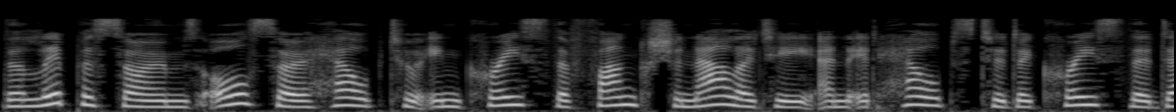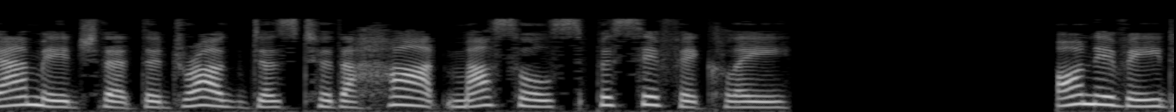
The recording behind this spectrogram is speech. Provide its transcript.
The liposomes also help to increase the functionality and it helps to decrease the damage that the drug does to the heart muscles specifically. Onivyde,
